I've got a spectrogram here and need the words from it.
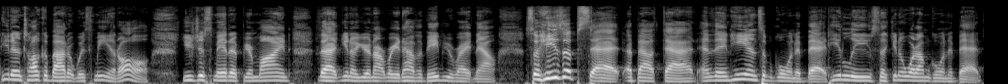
You didn't talk about it with me at all. You just made up your mind that, you know, you're not ready to have a baby right now. So he's upset about that. And then he ends up going to bed. He leaves, like, you know what, I'm going to bed.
